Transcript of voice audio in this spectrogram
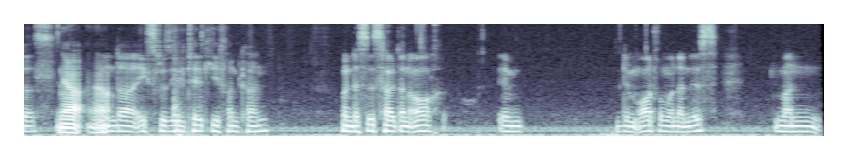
dass Ja, ja. man da Exklusivität liefern kann. Und das ist halt dann auch im dem Ort, wo man dann ist, man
